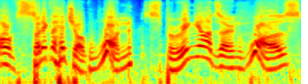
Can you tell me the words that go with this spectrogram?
of Sonic the Hedgehog 1 Spring Yard Zone was.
